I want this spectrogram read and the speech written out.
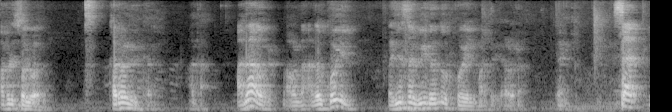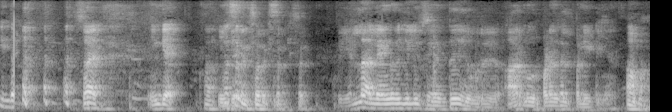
அப்படி சொல்லுவார். கடவுள் இருக்கார். அதான். அதான் அவர் அவ்வளோதான் அது ஒரு கோயில். ரஜினி சார் வீடு வந்து ஒரு கோயில் மாதிரி அவ்வளோதான் தேங்க்யூ சார் இந்த சார் இங்க. சொல்லுங்க சொல்லுங்க சொல்லுங்க சொல்லுங்க. எல்லா லாங்குவேஜ்லயும் சேர்த்து ஒரு 600 படங்கள் பண்ணிட்டீங்க. ஆமாம்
